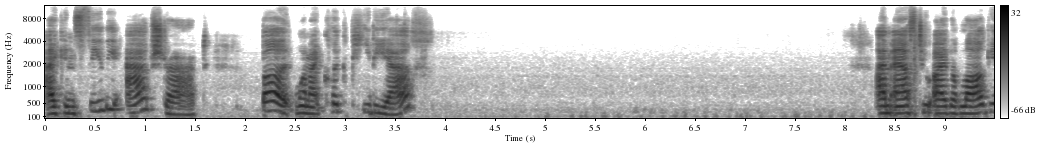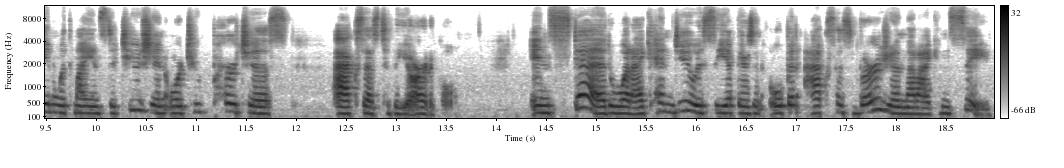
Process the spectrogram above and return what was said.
I can see the abstract, but when I click PDF, I'm asked to either log in with my institution or to purchase access to the article. Instead, what I can do is see if there's an open access version that I can see.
